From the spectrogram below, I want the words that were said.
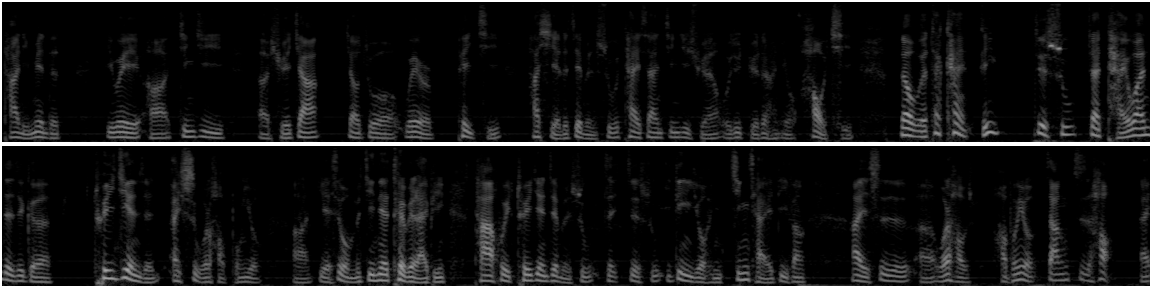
它里面的一位啊、经济呃学家叫做威尔佩奇，他写的这本书《泰山经济学》，我就觉得很有好奇。那我在看，诶，这书在台湾的这个推荐人，哎，是我的好朋友。啊，也是我们今天特别来宾，他会推荐这本书，这这书一定有很精彩的地方。他也是呃我的好好朋友张志浩，哎，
